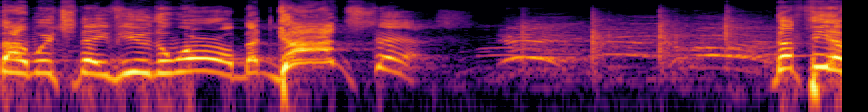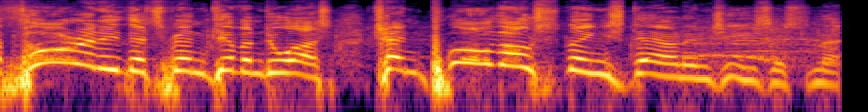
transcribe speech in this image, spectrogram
by which they view the world. But God says, that the authority that's been given to us can pull those things down in Jesus' name.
